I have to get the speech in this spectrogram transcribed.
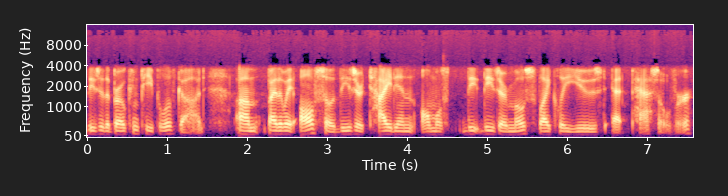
These are the broken people of God. Um, by the way, also these are tied in almost. these are most likely used at Passover,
